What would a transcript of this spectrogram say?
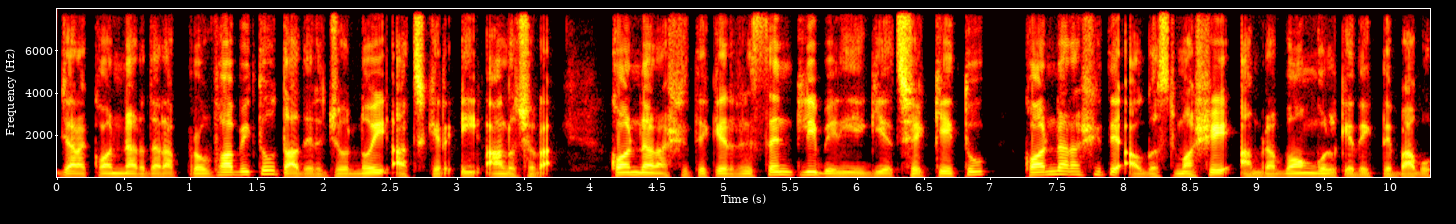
যারা কন্যার দ্বারা প্রভাবিত, তাদের জন্যই আজকের এই আলোচনা। কন্যা রাশি থেকে রিসেন্টলি বেরিয়ে গিয়েছে কেতু। কন্যা রাশিতে আগস্ট মাসে আমরা মঙ্গলকে দেখতে পাবো।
